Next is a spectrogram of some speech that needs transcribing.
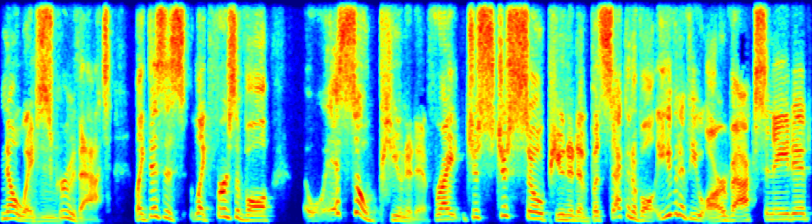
no way, mm-hmm. screw that. Like this is like first of all, it's so punitive, right? Just just so punitive. But second of all, even if you are vaccinated,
